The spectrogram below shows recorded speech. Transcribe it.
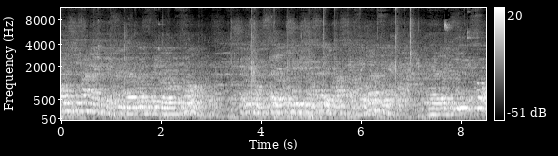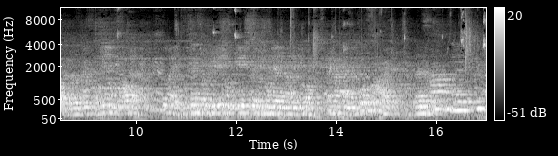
Posłuchanie pierwszego do tego Numer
